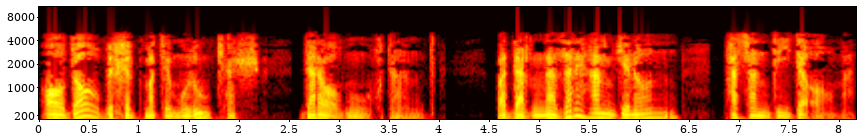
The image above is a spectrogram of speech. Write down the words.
آداب خدمت ملوکش درآموختند و در نظر همگنان پسندیده آمد.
